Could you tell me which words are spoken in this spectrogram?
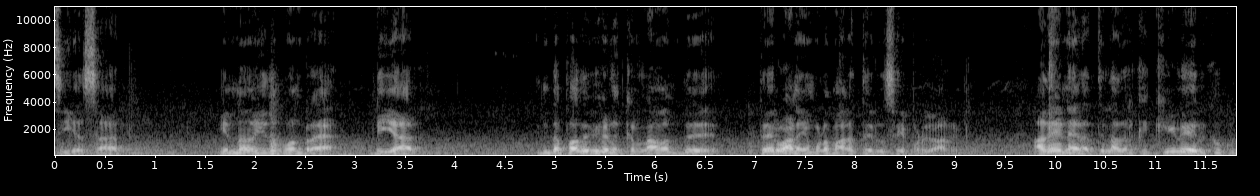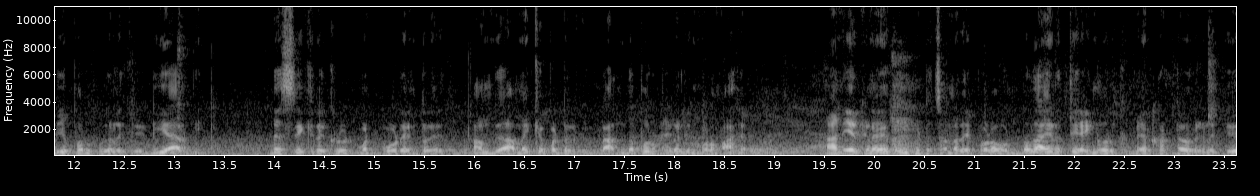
CSR இன்னும் இது போன்ற டிஆர் இந்த பதவிகளுக்கெல்லாம் வந்து தேர்வாணையம் மூலமாக தேர்வு செய்யப்படுவார்கள். அதே நேரத்தில் அதற்கு கீழே இருக்கக்கூடிய பொறுப்புகளுக்கு டிஆர்பி டிஸ்ட்ரிக்ட் ரெக்ரூட்மெண்ட் போர்டு என்று அங்கு அமைக்கப்பட்டிருக்கின்ற அந்த பொறுப்புகளின் மூலமாக. நான் ஏற்கனவே குறிப்பிட்டு சொன்னதைப் போல ஒன்பதாயிரத்தி ஐநூறுக்கு மேற்பட்டவர்களுக்கு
